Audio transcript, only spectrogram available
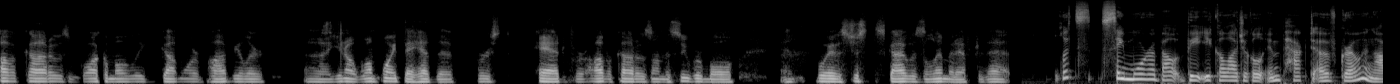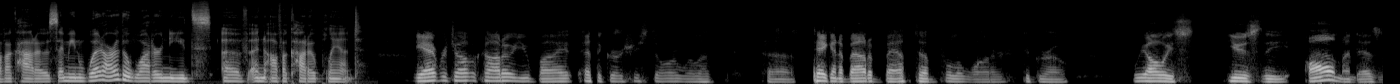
avocados and guacamole got more popular, uh, you know, at one point they had the first ad for avocados on the Super Bowl, and boy, it was just the sky was the limit after that. Let's say more about the ecological impact of growing avocados. I mean, what are the water needs of an avocado plant? The average avocado you buy at the grocery store will have uh, taken about a bathtub full of water to grow. We always use the almond as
